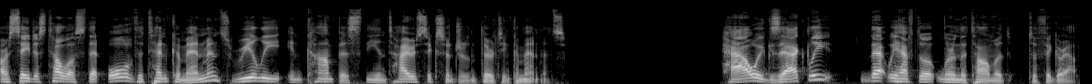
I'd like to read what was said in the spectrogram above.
our sages tell us that all of the Ten Commandments really encompass the entire 613 commandments. How exactly? That we have to learn the Talmud to figure out.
